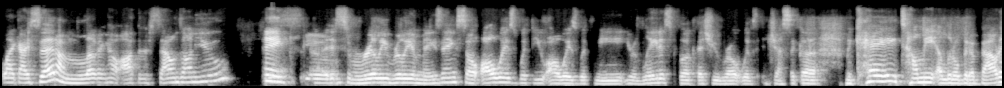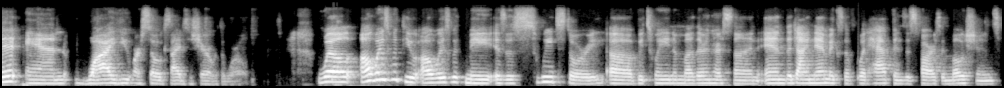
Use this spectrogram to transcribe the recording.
Like I said, I'm loving how author sounds on you. Thank you. It's really, really amazing. So, always with you, always with me. Your latest book that you wrote with Jessica McKay. Tell me a little bit about it and why you are so excited to share it with the world. Well, Always With You, Always With Me is a sweet story uh, between a mother and her son and the dynamics of what happens as far as emotions,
